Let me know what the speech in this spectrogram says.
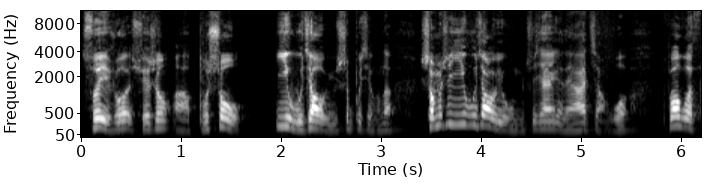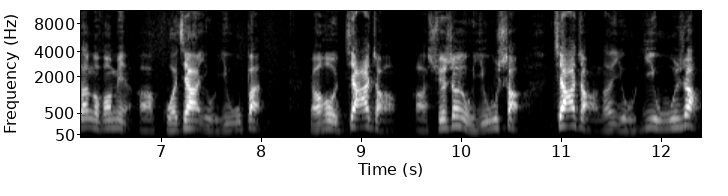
所以说，学生啊不受。义务教育是不行的。什么是义务教育？我们之前也给大家讲过，包括三个方面啊：国家有义务办，然后家长啊，学生有义务上，家长呢有义务让。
